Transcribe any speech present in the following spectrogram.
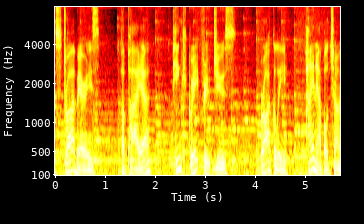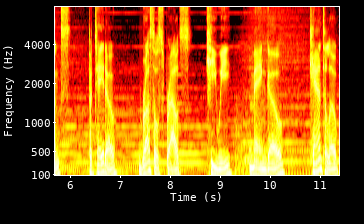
strawberries, papaya, pink grapefruit juice, broccoli, pineapple chunks, potato, Brussels sprouts, kiwi, mango, cantaloupe,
